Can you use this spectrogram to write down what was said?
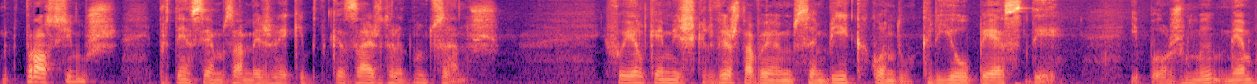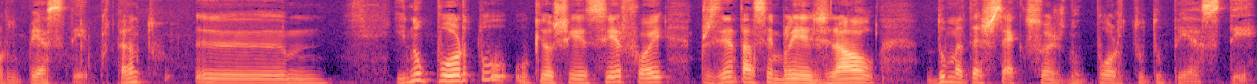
muito próximos, pertencemos à mesma equipe de casais durante muitos anos. Foi ele quem me escreveu, estava em Moçambique quando criou o PSD e pôs-me membro do PSD. Portanto, eh, e no Porto, o que eu cheguei a ser foi presidente da Assembleia Geral de uma das secções no Porto do PSD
